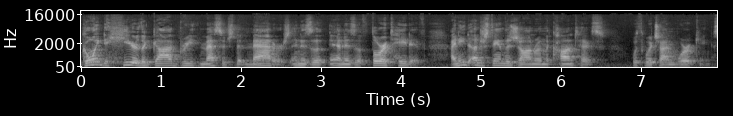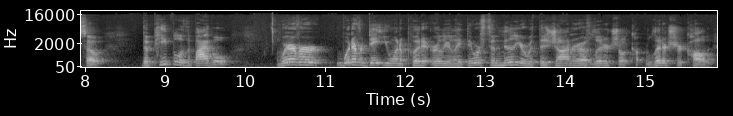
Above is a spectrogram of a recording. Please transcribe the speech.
going to hear the God breathed message that matters and is, a, and is authoritative, I need to understand the genre and the context with which I'm working. So, the people of the Bible, wherever, whatever date you want to put it, early or late, they were familiar with the genre of literature, literature called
